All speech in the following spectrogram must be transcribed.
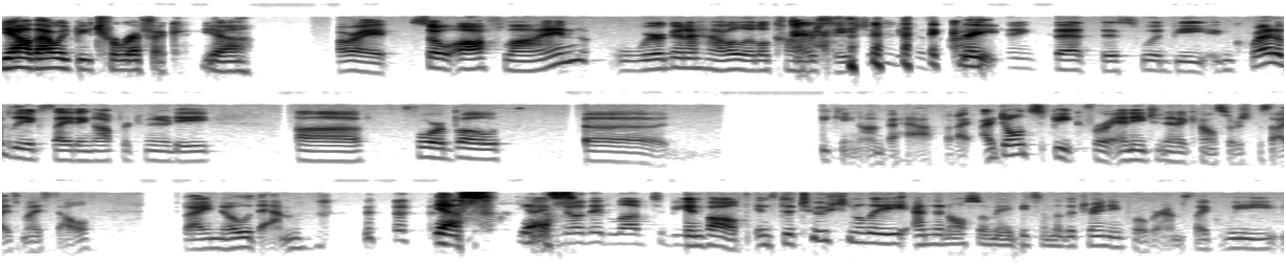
yeah, that would be terrific. Yeah. All right. So offline, we're going to have a little conversation because. I think that this would be incredibly exciting opportunity uh, for both uh, speaking on behalf, but I, I don't speak for any genetic counselors besides myself, but I know them. yes, yes. I know they'd love to be involved institutionally, and then also maybe some of the training programs. Like we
